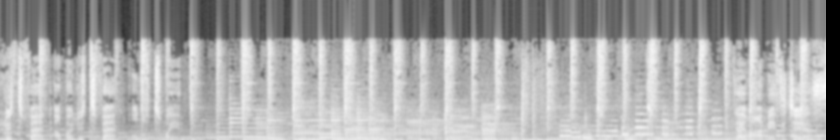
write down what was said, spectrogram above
lütfen ama lütfen unutmayın. Devam edeceğiz.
